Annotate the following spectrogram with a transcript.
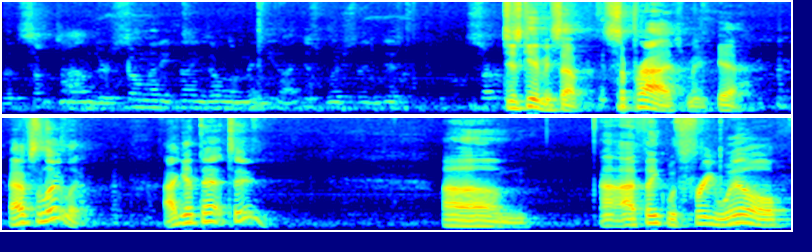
but sometimes there's so many things on the menu, I just wish they'd just serve. Just give me something. Surprise me. Yeah, absolutely. I get that too. Um, I I think with free will,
